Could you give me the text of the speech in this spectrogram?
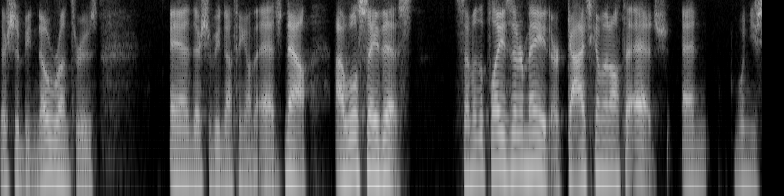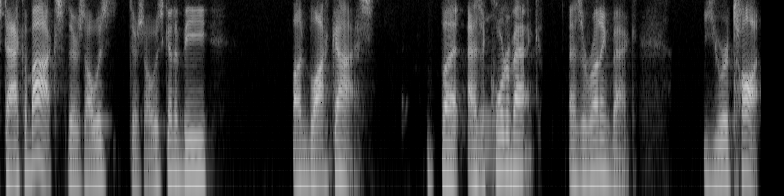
there should be no run throughs and there should be nothing on the edge. Now, I will say this some of the plays that are made are guys coming off the edge. And when you stack a box, there's always, there's always going to be unblocked guys. But as a mm-hmm. quarterback, as a running back, you are taught,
